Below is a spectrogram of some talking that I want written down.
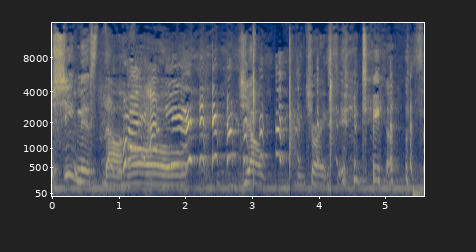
she missed the Right, whole joke. Detroit City deals.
